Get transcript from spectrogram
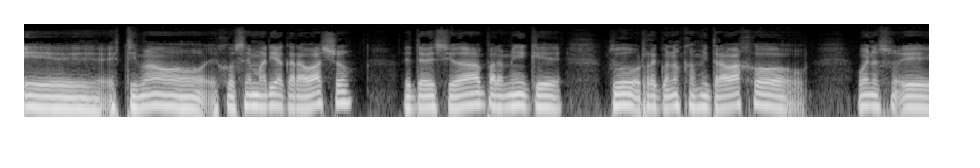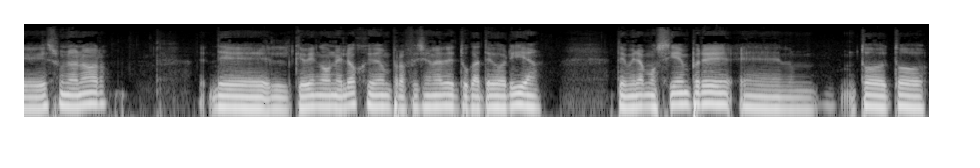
Eh, estimado José María Caraballo de TV Ciudad, para mí que tú reconozcas mi trabajo, bueno, es, eh, es un honor del que venga un elogio de un profesional de tu categoría. Te miramos siempre en todo, todo,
